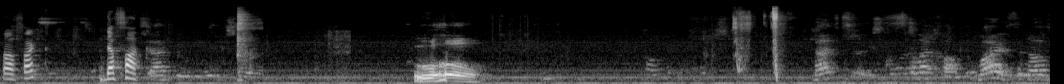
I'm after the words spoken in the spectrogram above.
The fuck? The fuck? Wow. Sen az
